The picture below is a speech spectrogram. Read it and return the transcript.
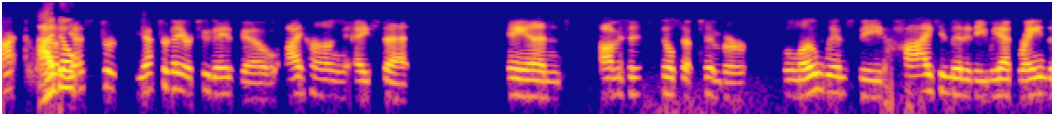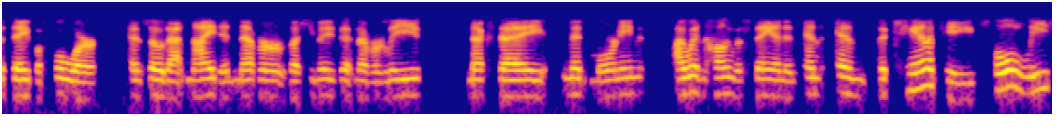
I, I um, don't- Yester, yesterday or two days ago, I hung a set, and obviously it's still September. Low wind speed, high humidity. We had rain the day before, and so that night it never the humidity didn't never leave. Next day, mid morning, I went and hung the stand, and and and the canopy, full leaf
